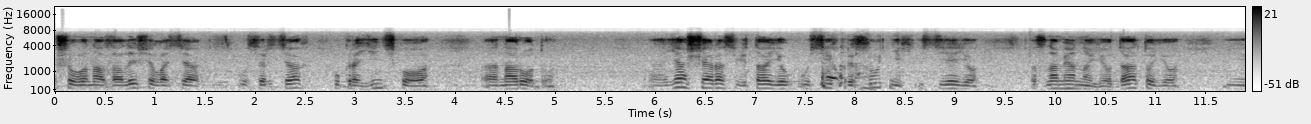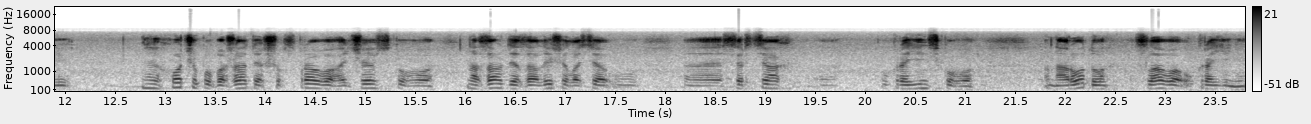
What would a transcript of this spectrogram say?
що вона залишилася у серцях українського е, народу. Е, Я ще раз вітаю усіх присутніх із цією знаменною датою і е, хочу побажати, щоб справа Гальчевського назавжди залишилася у серцях українського народу. Слава Україні!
